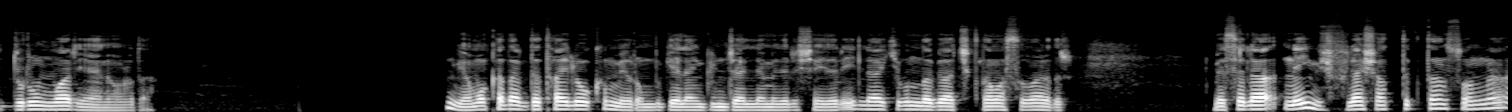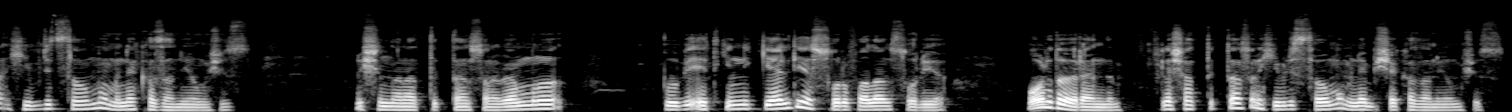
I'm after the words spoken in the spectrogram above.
bir durum var yani orada. Bilmiyorum o kadar detaylı okumuyorum bu gelen güncellemeleri şeyleri. İlla ki bunun da bir açıklaması vardır. Mesela neymiş? Flash attıktan sonra hibrit savunma mı ne kazanıyormuşuz? Işından attıktan sonra. Ben bunu bu bir etkinlik geldi ya soru falan soruyor. Orada öğrendim. Flash attıktan sonra hibrit savunma mı ne bir şey kazanıyormuşuz.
